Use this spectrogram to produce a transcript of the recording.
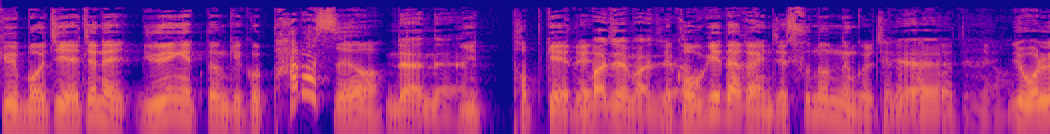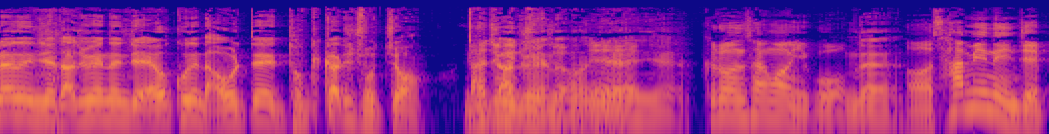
그 뭐지 예전에 유행했던 게 그걸 팔았어요. 네네. 이 덮개를. 맞아요, 맞아요. 거기다가 이제 수 놓는 걸 제가 예. 봤거든요. 이제 원래는 이제 나중에는 이제 에어컨이 나올 때 덮개까지 줬죠. 나중에 나중에는. 예, 예. 예. 그런 상황이고 네. 어, 3위는 이제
